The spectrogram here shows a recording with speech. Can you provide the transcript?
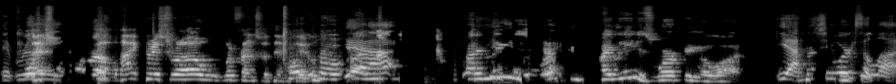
it really That's Rowe. Hi, Chris Rowe. We're friends with him too. Also, yeah Eileen is working. Eileen is working a lot. Yeah, she works a lot.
